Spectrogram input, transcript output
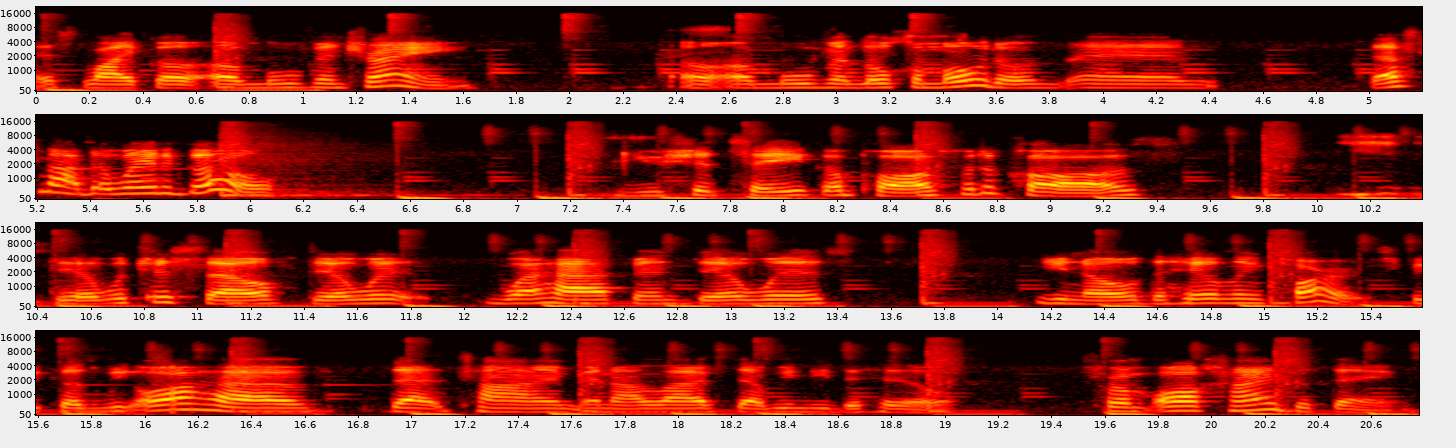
it's like a, a moving train a, a moving locomotive and that's not the way to go. You should take a pause for the cause, deal with yourself, deal with what happened, deal with, you know, the healing parts because we all have that time in our lives that we need to heal from all kinds of things.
